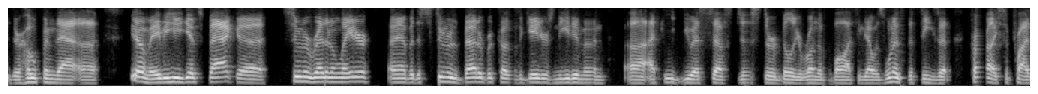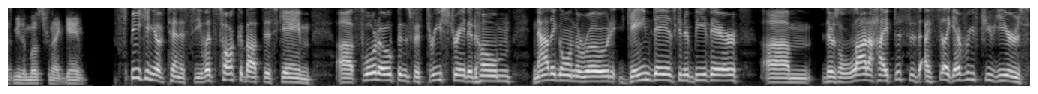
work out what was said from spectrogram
they're hoping that, uh, you know, maybe he gets back uh, sooner rather than later. Uh, but the sooner the better because the Gators need him. And uh, I think USF, just their ability to run the ball, I think that was one of the things that probably surprised me the most from that game. Speaking of Tennessee, let's talk about this game. Uh, Florida opens with three straight at home. Now they go on the road. Game day is going to be there. Um, there's a lot of hype. This is, I feel like every few years,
